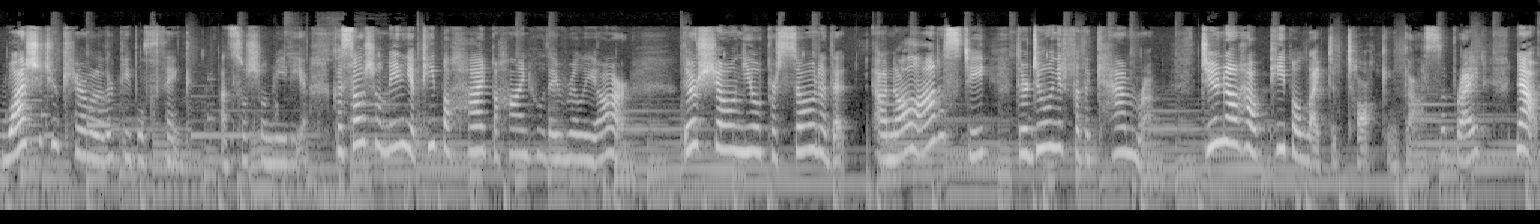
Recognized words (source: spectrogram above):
Why should you care what other people think on social media? Because social media, people hide behind who they really are. They're showing you a persona that, in all honesty, they're doing it for the camera. Do you know how people like to talk and gossip, right? Now,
